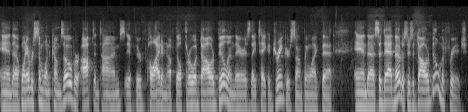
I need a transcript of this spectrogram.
And uh, whenever someone comes over, oftentimes, if they're polite enough, they'll throw a dollar bill in there as they take a drink or something like that. And uh, so Dad noticed there's a dollar bill in the fridge.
